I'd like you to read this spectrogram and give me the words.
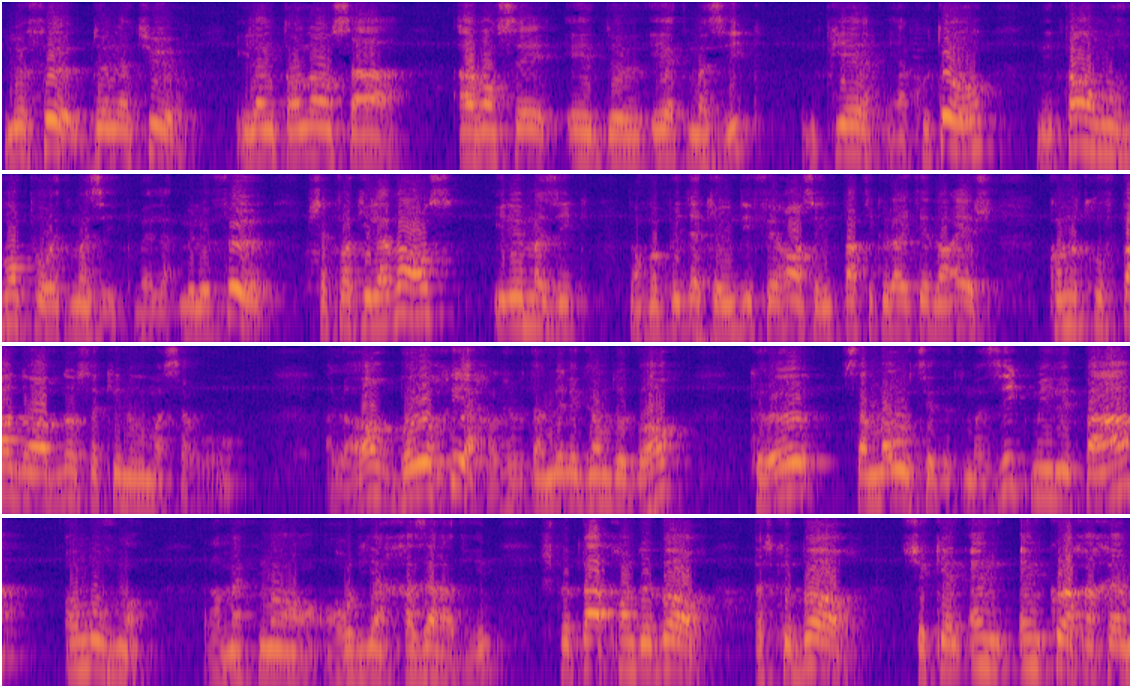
Le feu de nature, il a une tendance à avancer et, de, être mazik. Une pierre et un couteau n'est pas en mouvement pour être mazik. Mais, le feu, chaque fois qu'il avance, il est mazik. Donc on peut dire qu'il y a une différence et une particularité dans Esh qu'on ne trouve pas dans Avno Sakino Masao. Alors, Boyochiach, je vais t'amener l'exemple de bord, que sa maout c'est d'être mazik, mais il n'est pas en mouvement. Alors maintenant, on revient à Chazaradin. Je ne peux pas apprendre de bord, parce que bord, sheken en koach acher.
